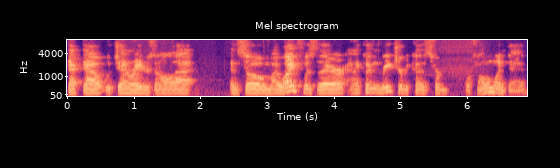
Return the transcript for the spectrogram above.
decked out with generators and all that. And so my wife was there, and I couldn't reach her because her her phone went dead.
